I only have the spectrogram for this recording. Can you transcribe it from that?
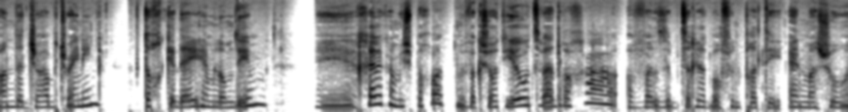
on the job training, תוך כדי הם לומדים. חלק מהמשפחות מבקשות ייעוץ והדרכה, אבל זה צריך להיות באופן פרטי, אין משהו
